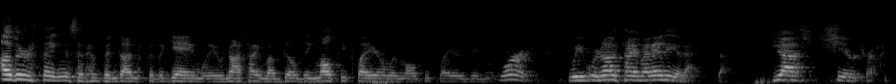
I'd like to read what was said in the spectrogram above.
other things that have been done for the game. We're not talking about building multiplayer when multiplayer didn't work. We, we're not talking about any of that stuff, just sheer tracks.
